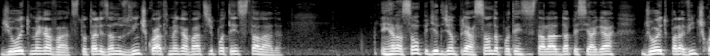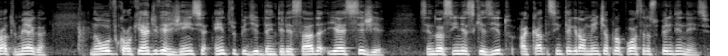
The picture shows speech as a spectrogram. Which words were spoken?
de 8 megawatts, totalizando os 24 megawatts de potência instalada. Em relação ao pedido de ampliação da potência instalada da PCH de 8 para 24 mega, não houve qualquer divergência entre o pedido da interessada e a SCG. Sendo assim, nesse quesito, acata-se integralmente a proposta da superintendência.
